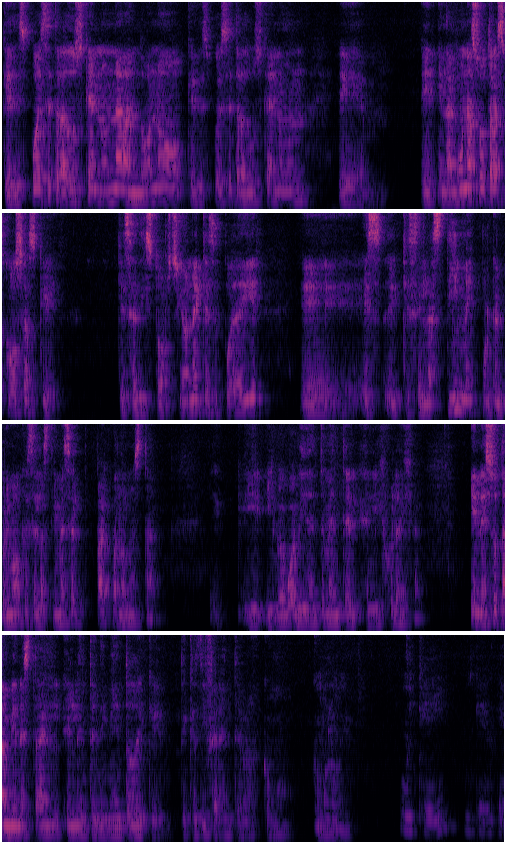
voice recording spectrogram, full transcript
Que después se traduzca en un abandono, que después se traduzca en un... Eh, en, algunas otras cosas que, que se distorsione, que se puede ir, eh, es eh, que se lastime, porque el primero que se lastima es el papá cuando no está, y, y, luego evidentemente el, el, hijo o la hija. En eso también está el, el entendimiento de que, de que, es diferente, ¿verdad? Como, como lo veo. Ok, ok, ok.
